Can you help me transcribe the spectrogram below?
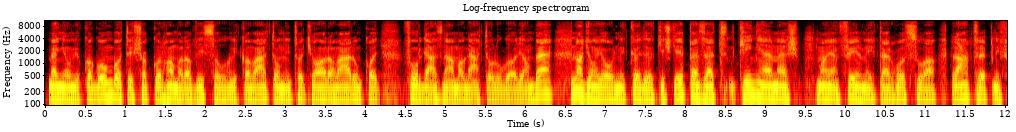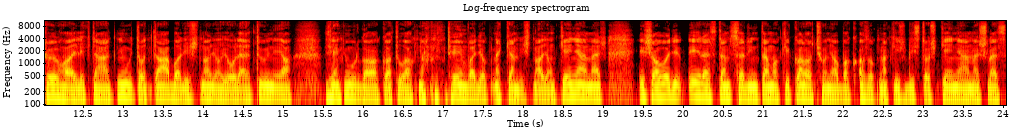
megnyomjuk a gombot, és akkor hamarabb visszaugrik a váltó, mint hogyha arra várunk, hogy forgáznál magától ugorjon be. Nagyon jól működő kis gépezet, kényelmes, majdnem fél méter hosszú a lábtrepni, fölhajlik, tehát nyújtott lábbal is nagyon jól lehet ülni az ilyen nyurga alkatúak olyanoknak, mint én vagyok, nekem is nagyon kényelmes, és ahogy éreztem, szerintem akik alacsonyabbak, azoknak is biztos kényelmes lesz,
